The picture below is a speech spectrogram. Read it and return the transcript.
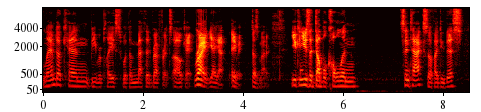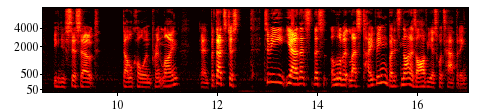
lambda can be replaced with a method reference. Oh, okay. Right, yeah, yeah. Anyway, doesn't matter. You can use the double colon syntax. So if I do this, you can do sys out double colon print line. And but that's just to me, yeah, that's that's a little bit less typing, but it's not as obvious what's happening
